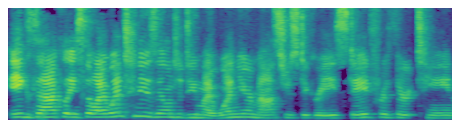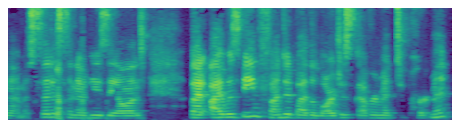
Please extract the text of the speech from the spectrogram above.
Exactly. So I went to New Zealand to do my one year master's degree, stayed for 13. I'm a citizen of New Zealand, but I was being funded by the largest government department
